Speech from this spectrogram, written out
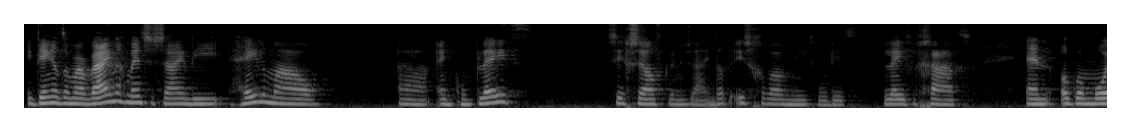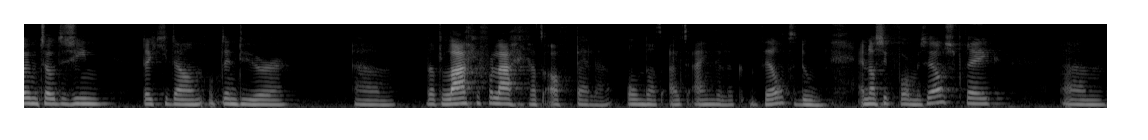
ik denk dat er maar weinig mensen zijn die helemaal uh, en compleet zichzelf kunnen zijn. Dat is gewoon niet hoe dit leven gaat. En ook wel mooi om zo te zien dat je dan op den duur um, dat laagje voor laagje gaat afpellen. Om dat uiteindelijk wel te doen. En als ik voor mezelf spreek, um,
